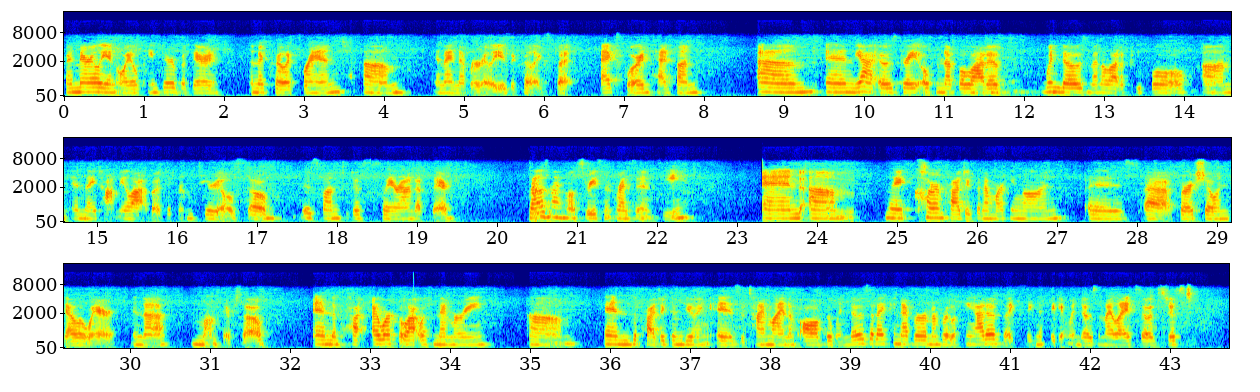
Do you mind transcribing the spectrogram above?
primarily an oil painter, but they're an acrylic brand, um, and I never really use acrylics, but I explored, had fun. Um, and yeah, it was great, opened up a lot of windows, met a lot of people, um, and they taught me a lot about different materials. So it was fun to just play around up there. That was my most recent residency. And um, my current project that I'm working on is uh, for a show in Delaware in a month or so. And the I work a lot with memory. Um, and the project I'm doing is a timeline of all of the windows that I can never remember looking at of, like significant windows in my life. So it's just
